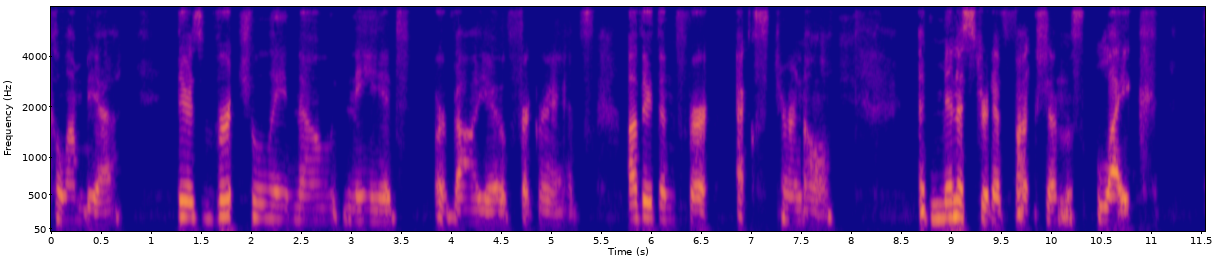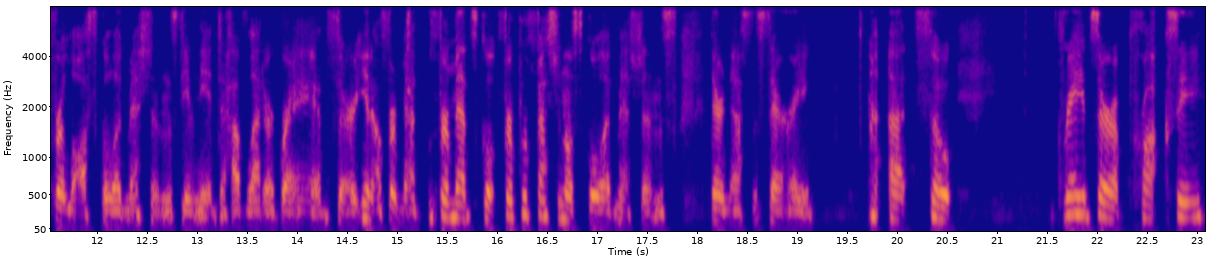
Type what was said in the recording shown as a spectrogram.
Columbia, there's virtually no need or value for grades other than for external administrative functions like for law school admissions you need to have letter grades or you know for med for med school for professional school admissions they're necessary. Uh, so grades are a proxy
